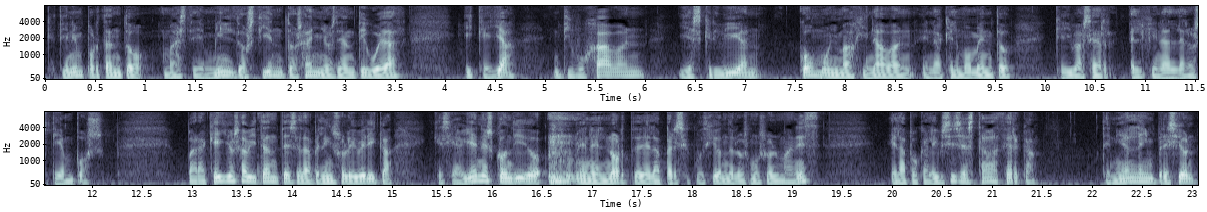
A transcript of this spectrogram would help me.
que tienen por tanto más de 1200 años de antigüedad y que ya dibujaban y escribían cómo imaginaban en aquel momento que iba a ser el final de los tiempos. Para aquellos habitantes de la península ibérica que se habían escondido en el norte de la persecución de los musulmanes, el Apocalipsis estaba cerca. Tenían la impresión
